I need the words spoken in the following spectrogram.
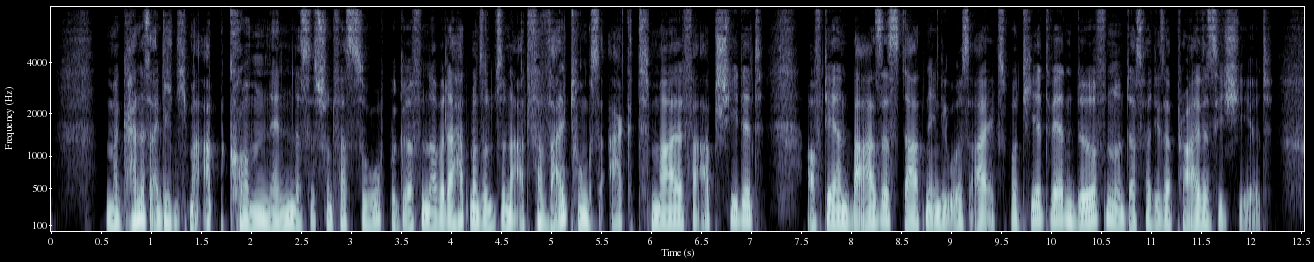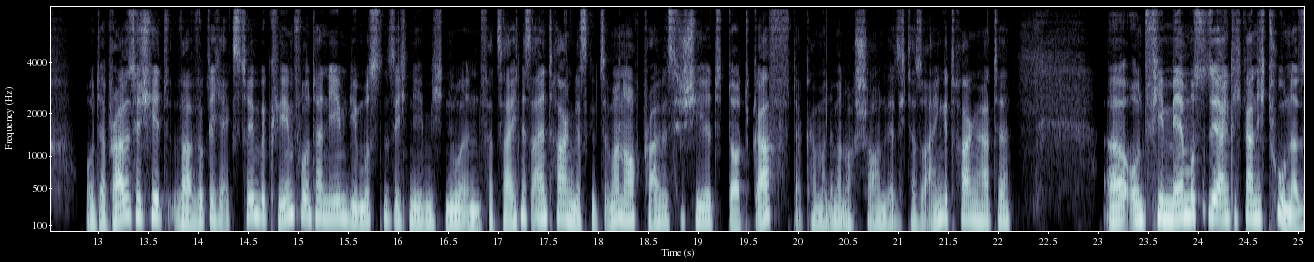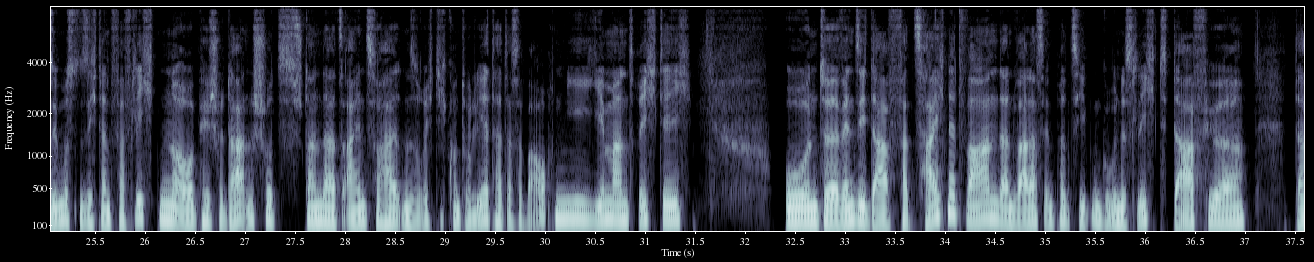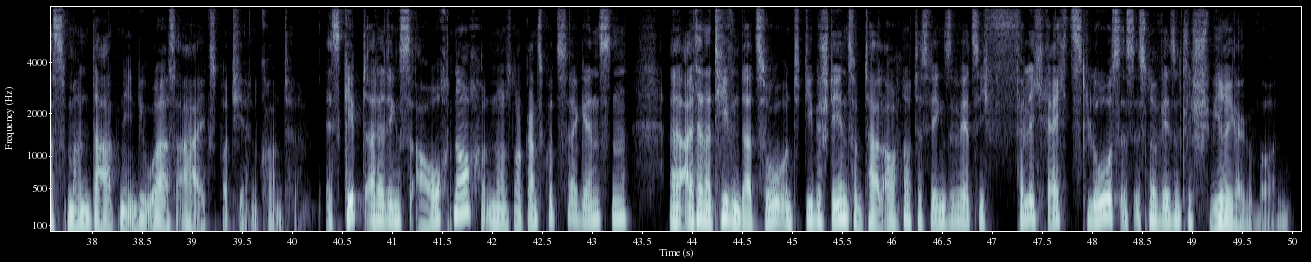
man kann es eigentlich nicht mal Abkommen nennen, das ist schon fast zu hoch begriffen, aber da hat man so, so eine Art Verwaltungsakt mal verabschiedet, auf deren Basis Daten in die USA exportiert werden dürfen und das war dieser Privacy Shield. Und der Privacy Shield war wirklich extrem bequem für Unternehmen. Die mussten sich nämlich nur in ein Verzeichnis eintragen. Das gibt's immer noch, privacyshield.gov. Da kann man immer noch schauen, wer sich da so eingetragen hatte. Äh, und viel mehr mussten sie eigentlich gar nicht tun. Also sie mussten sich dann verpflichten, europäische Datenschutzstandards einzuhalten. So richtig kontrolliert hat das aber auch nie jemand richtig. Und äh, wenn sie da verzeichnet waren, dann war das im Prinzip ein grünes Licht dafür, dass man Daten in die USA exportieren konnte. Es gibt allerdings auch noch, um uns noch ganz kurz zu ergänzen, äh, Alternativen dazu und die bestehen zum Teil auch noch. Deswegen sind wir jetzt nicht völlig rechtslos. Es ist nur wesentlich schwieriger geworden.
